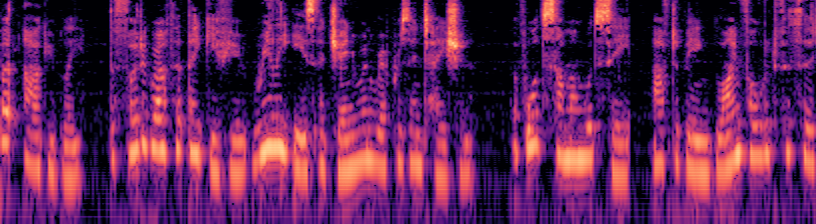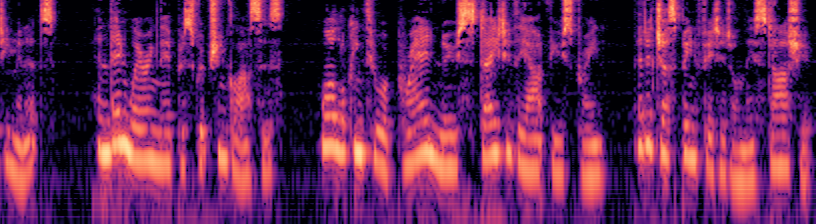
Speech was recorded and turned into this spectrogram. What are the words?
But arguably, the photograph that they give you really is a genuine representation of what someone would see after being blindfolded for 30 minutes and then wearing their prescription glasses while looking through a brand new state of the art view screen that had just been fitted on their starship.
